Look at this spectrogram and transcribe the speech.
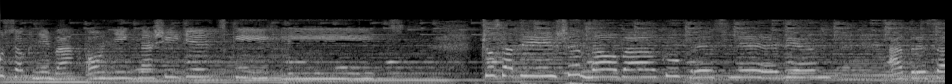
kúsok neba, ohník našich detských líc. Čo sa píše na obálku, presne viem, adresa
